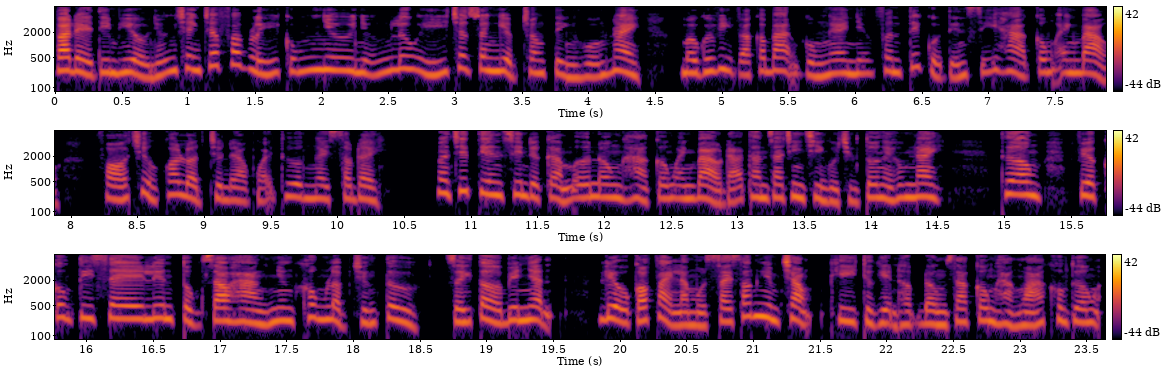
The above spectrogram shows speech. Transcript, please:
Và để tìm hiểu những tranh chấp pháp lý cũng như những lưu ý cho doanh nghiệp trong tình huống này, mời quý vị và các bạn cùng nghe những phân tích của tiến sĩ Hà Công Anh Bảo, Phó trưởng khoa luật Trường Đại học Ngoại thương ngay sau đây. Và trước tiên xin được cảm ơn ông Hà Công Anh Bảo đã tham gia chương trình của chúng tôi ngày hôm nay. Thưa ông, việc công ty C liên tục giao hàng nhưng không lập chứng từ, giấy tờ biên nhận, liệu có phải là một sai sót nghiêm trọng khi thực hiện hợp đồng gia công hàng hóa không thưa ông ạ?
